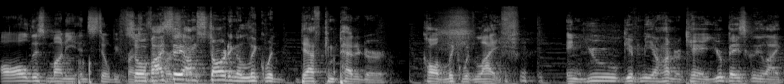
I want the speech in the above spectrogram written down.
all this money and still be friends. So with if I say. I'm starting a liquid death competitor called Liquid Life, and you give me 100k, you're basically like,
